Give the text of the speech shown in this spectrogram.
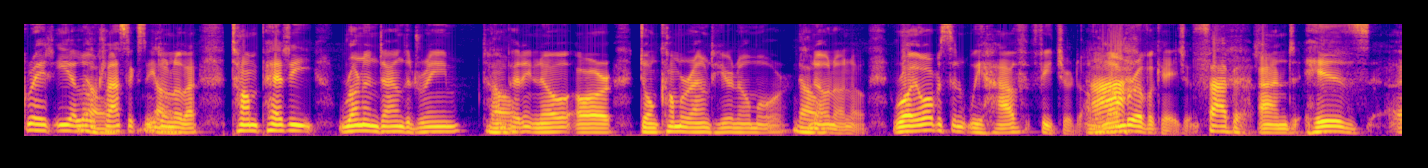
great ELO No, classics. You no. don't know that. Tom Petty, Running Down the Dream. Tom No. Petty, no, or Don't Come Around Here No More. No. no, no, no. Roy Orbison, we have featured on a Ah, number of occasions. Fabulous. And his uh,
